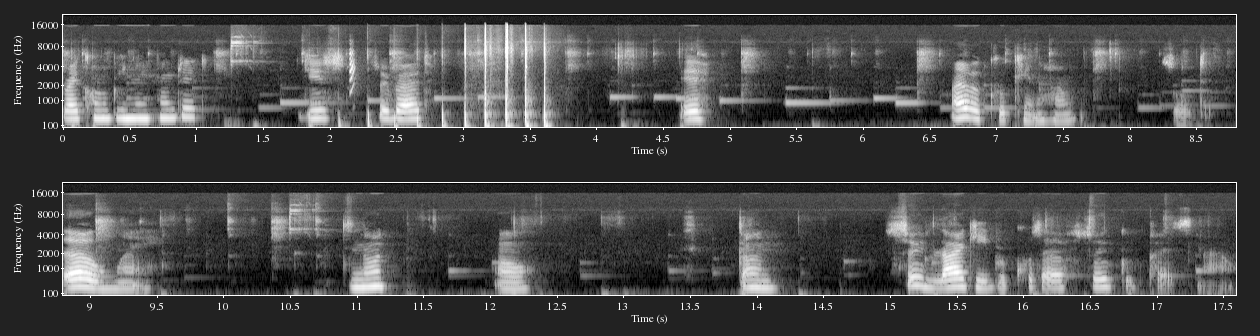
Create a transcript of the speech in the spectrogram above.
Right, can't be 900. Yes, so bad. Eh. I have a cooking in hand. So, oh my. It's not. Oh. It's gone. So laggy because I have so good pets now.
